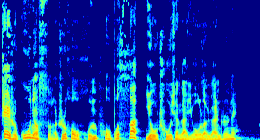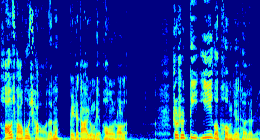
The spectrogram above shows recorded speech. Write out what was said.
这是姑娘死了之后魂魄不散，又出现在游乐园之内。好巧不巧的呢，被这大勇给碰上了。这是第一个碰见他的人。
